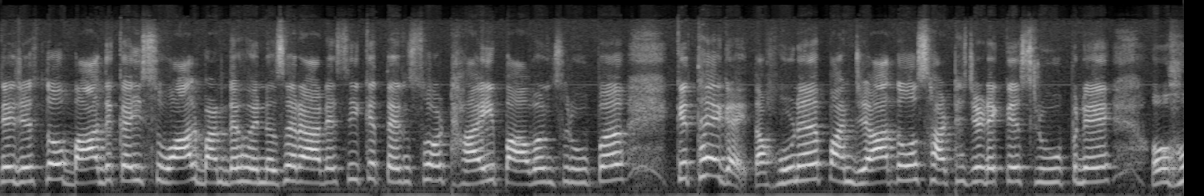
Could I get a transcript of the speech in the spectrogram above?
ਤੇ ਜਿਸ ਤੋਂ ਬਾਅਦ ਕਈ ਸਵਾਲ ਬਣਦੇ ਹੋਏ ਨਜ਼ਰ ਆ ਰਹੇ ਸੀ ਕਿ 328 ਪਾਵਨ ਸਰੂਪ ਕਿੱਥੇ ਗਏ। ਤਾਂ ਹੁਣ 50 ਤੋਂ 60 ਜਿਹੜੇ ਕਿ ਸਰੂਪ ਨੇ, ਉਹ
